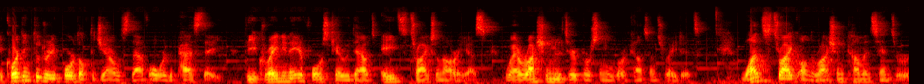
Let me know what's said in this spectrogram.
According to the report of the General Staff over the past day, the Ukrainian Air Force carried out eight strikes on areas where Russian military personnel were concentrated. One strike on the Russian command center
